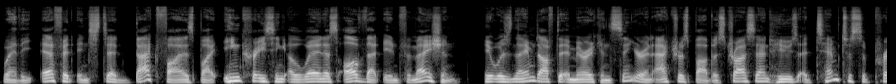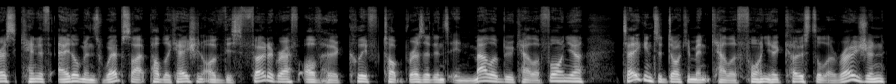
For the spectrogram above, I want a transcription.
where the effort instead backfires by increasing awareness of that information. It was named after American singer and actress Barbra Streisand, whose attempt to suppress Kenneth Adelman's website publication of this photograph of her cliff top residence in Malibu, California, taken to document California coastal erosion,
